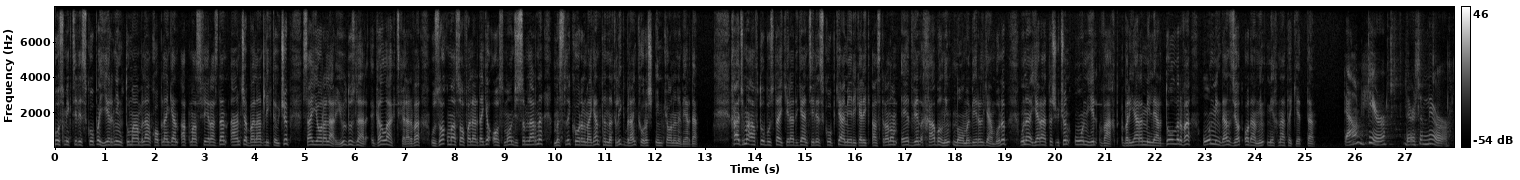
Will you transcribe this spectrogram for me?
kosmik teleskopi yerning tuman bilan qoplangan atmosferasidan ancha balandlikda uchib sayyoralar yulduzlar galaktikalar va uzoq masofalardagi osmon jismlarini misli ko'rilmagan tiniqlik bilan ko'rish imkonini berdi. Hajmi avtobusday keladigan teleskopga amerikalik astronom edvin Hubblening nomi berilgan bo'lib uni yaratish uchun 10 yil vaqt 1,5 milliard dollar va 10 mingdan ziyod odamning mehnati ketdi Down here, there's a mirror.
